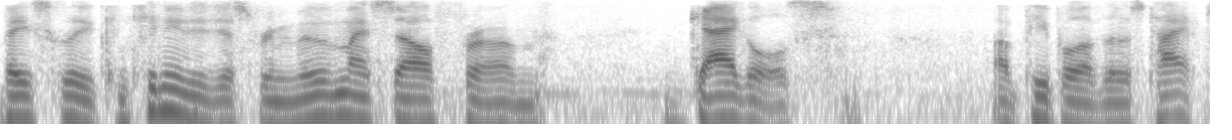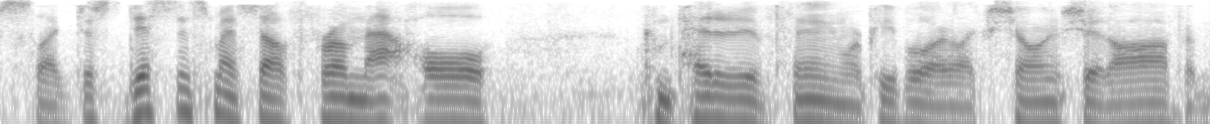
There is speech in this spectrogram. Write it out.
basically continue to just remove myself from gaggles of people of those types. Like just distance myself from that whole competitive thing where people are like showing shit off and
